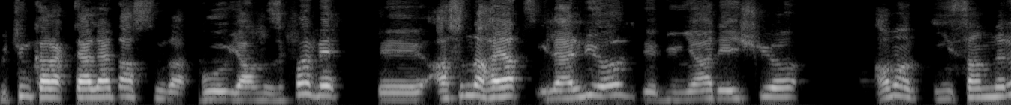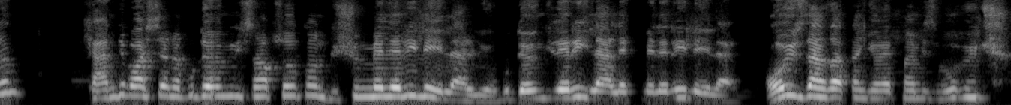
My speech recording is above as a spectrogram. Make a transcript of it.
bütün karakterlerde aslında bu yalnızlık var ve e, aslında hayat ilerliyor, dünya değişiyor ama insanların kendi başlarına bu döngü için hapsolduklarını düşünmeleriyle ilerliyor. Bu döngüleri ilerletmeleriyle ilerliyor. O yüzden zaten yönetmen biz bu üç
